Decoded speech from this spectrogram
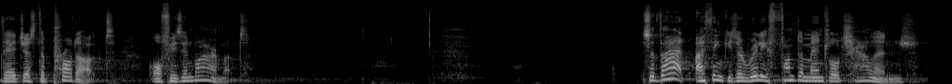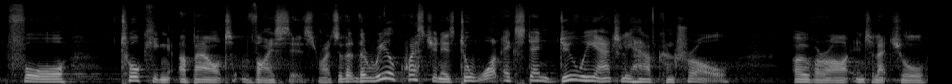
they're just a product of his environment? So, that I think is a really fundamental challenge for talking about vices, right? So, the, the real question is to what extent do we actually have control over our intellectual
